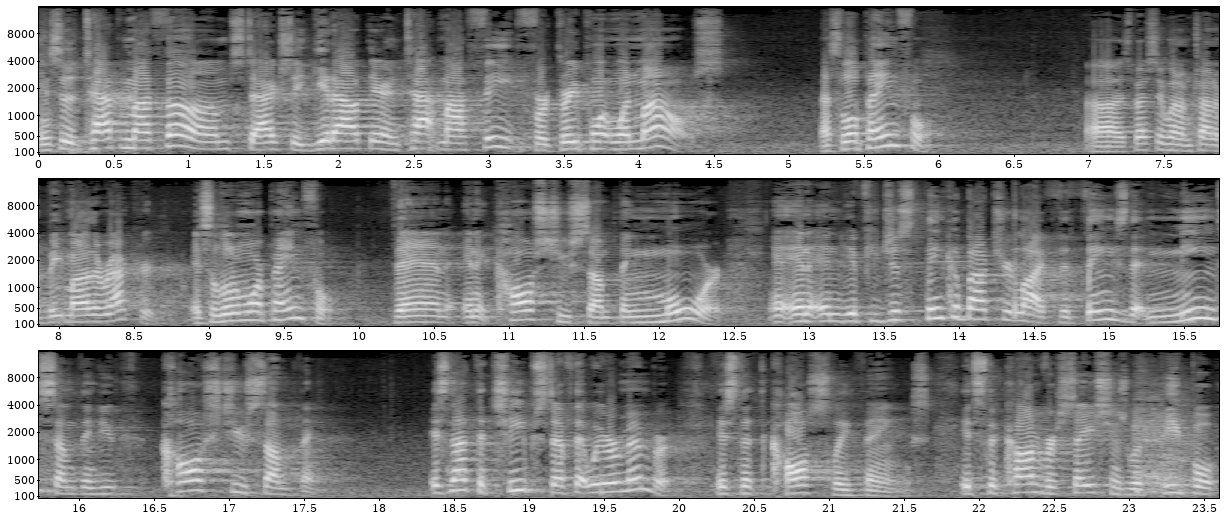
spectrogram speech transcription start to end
instead of tapping my thumbs to actually get out there and tap my feet for 3.1 miles. That's a little painful, uh, especially when I'm trying to beat my other record. It's a little more painful than, and it costs you something more. And, and, and if you just think about your life, the things that mean something to you cost you something. It's not the cheap stuff that we remember. It's the costly things. It's the conversations with people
